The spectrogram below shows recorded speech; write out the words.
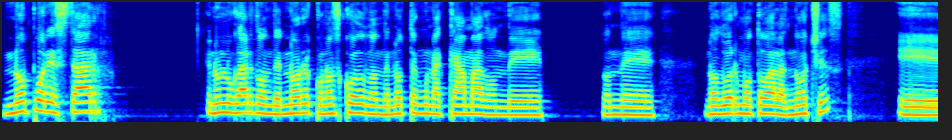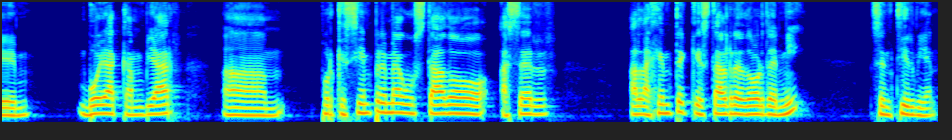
no por estar en un lugar donde no reconozco, donde no tengo una cama, donde, donde no duermo todas las noches, eh, voy a cambiar porque siempre me ha gustado hacer a la gente que está alrededor de mí sentir bien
